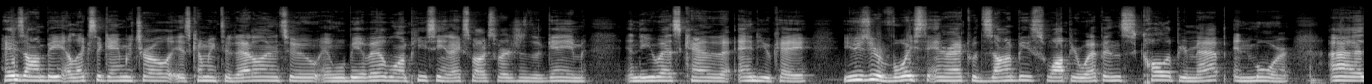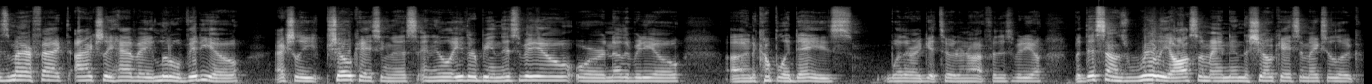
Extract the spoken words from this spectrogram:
Hey Zombie, Alexa Game Control is coming to Dead Island 2 and will be available on PC and Xbox versions of the game in the US, Canada, and UK. Use your voice to interact with zombies, swap your weapons, call up your map, and more. Uh, as a matter of fact, I actually have a little video actually showcasing this, and it'll either be in this video or another video uh, in a couple of days whether I get to it or not for this video. But this sounds really awesome, and in the showcase, it makes it look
